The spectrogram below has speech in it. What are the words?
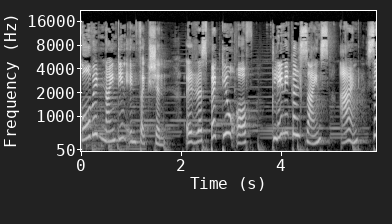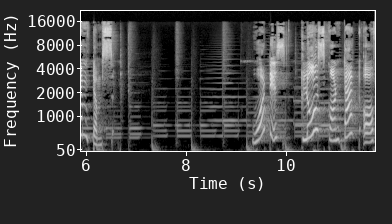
COVID 19 infection, irrespective of clinical signs and symptoms. What is close contact of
